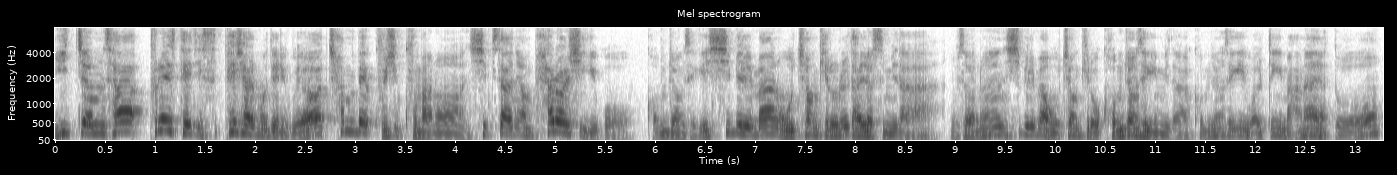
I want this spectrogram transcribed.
2.4 프레스테지 스페셜 모델이고요. 1199만원, 14년 8월식이고, 검정색이 11만 5천 킬로를 달렸습니다. 우선은 11만 5천 킬로 검정색입니다. 검정색이 월등히 많아요, 또.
